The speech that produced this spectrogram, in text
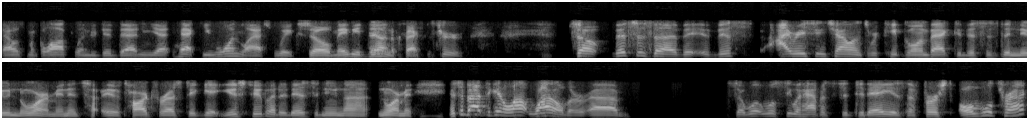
That was McLaughlin who did that, and yet, heck, he won last week, so maybe it didn't yeah, affect. True. So this is the, the this iRacing challenge. We keep going back to this is the new norm, and it's it's hard for us to get used to, but it is the new norm. It's about to get a lot wilder. Uh, so we'll we'll see what happens. To today is the first oval track,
